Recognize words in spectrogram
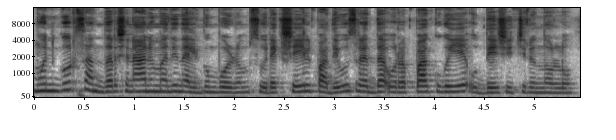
മുൻകൂർ സന്ദർശനാനുമതി നൽകുമ്പോഴും സുരക്ഷയിൽ പതിവ് ശ്രദ്ധ ഉറപ്പാക്കുകയേ ഉദ്ദേശിച്ചിരുന്നുള്ളൂ.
